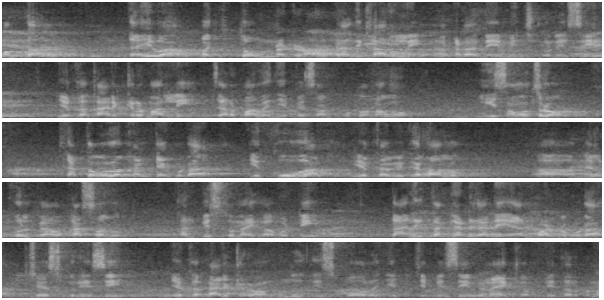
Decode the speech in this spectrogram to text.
కొంత దైవ భక్తితో ఉన్నటువంటి అధికారుల్ని అక్కడ నియమించుకునేసి ఈ యొక్క కార్యక్రమాల్ని జరపాలని చెప్పేసి అనుకుంటున్నాము. ఈ సంవత్సరం గతంలో కంటే కూడా ఎక్కువగా ఈ యొక్క విగ్రహాలు నెలకొల్పే అవకాశాలు కనిపిస్తున్నాయి కాబట్టి దానికి తగ్గట్టుగానే ఏర్పాట్లు కూడా చేసుకునేసి యొక్క కార్యక్రమం ముందుకు తీసుకోవాలని చెప్పి చెప్పేసి వినాయక కమిటీ తరఫున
